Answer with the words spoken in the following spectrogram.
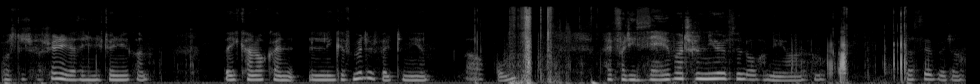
Kostic verstehe ich, dass ich nicht trainieren kann. Weil ich kann auch kein linkes Mittelfeld trainieren. Warum? Einfach die selber trainiert sind auch näher. Also. Das wäre bitter.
